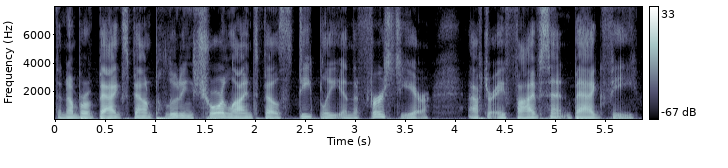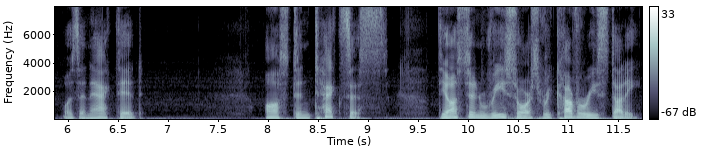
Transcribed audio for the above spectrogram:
The number of bags found polluting shorelines fell steeply in the first year after a 5 cent bag fee was enacted. Austin, Texas. The Austin Resource Recovery Study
